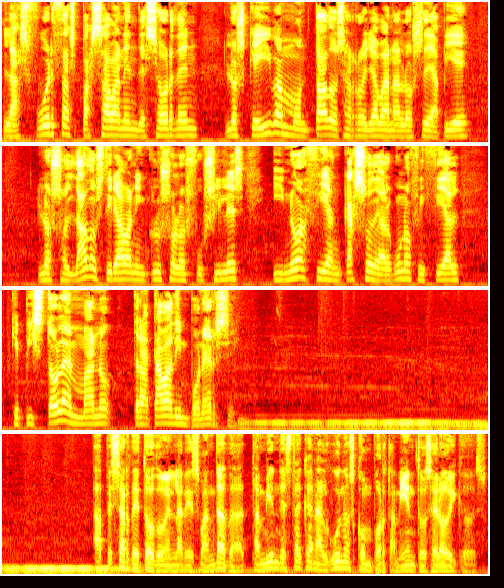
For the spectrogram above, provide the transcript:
Las fuerzas pasaban en desorden, los que iban montados arrollaban a los de a pie, los soldados tiraban incluso los fusiles y no hacían caso de algún oficial que pistola en mano trataba de imponerse. A pesar de todo, en la desbandada también destacan algunos comportamientos heroicos.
